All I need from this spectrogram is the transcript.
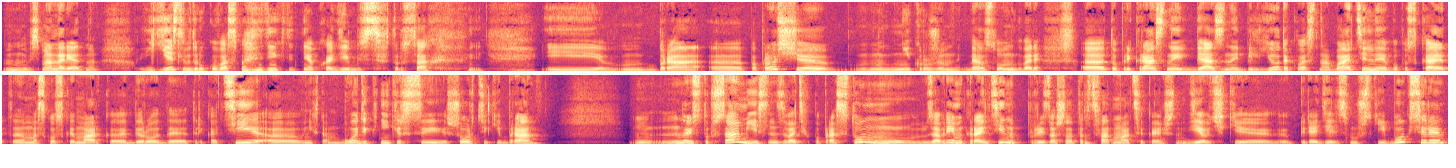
Весьма нарядно. Если вдруг у вас возникнет необходимость в трусах и бра э, попроще, ну, не кружевных, да, условно говоря, э, то прекрасное вязаное белье, такое основательное, выпускает э, московская марка Бюро де Трикоти. У них там бодик, никерсы, шортики, бра. Ну и с трусами, если называть их по-простому, за время карантина произошла трансформация, конечно. Девочки переоделись в мужские боксеры,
